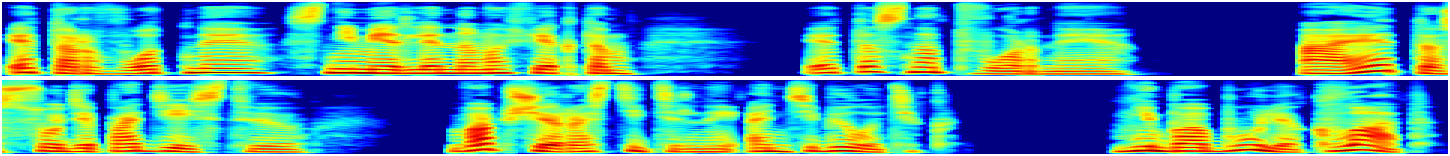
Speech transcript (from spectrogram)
это рвотное с немедленным эффектом, это снотворное. А это, судя по действию, вообще растительный антибиотик. Не бабуля, клад.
